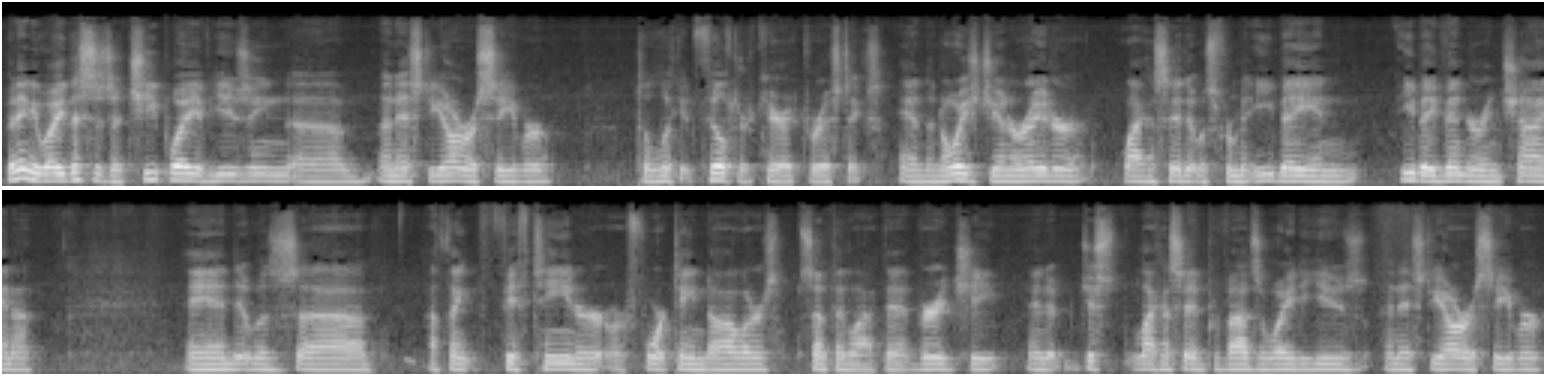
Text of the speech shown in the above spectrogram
But anyway, this is a cheap way of using um, an SDR receiver to look at filter characteristics. And the noise generator, like I said, it was from an eBay and eBay vendor in China and it was uh, I think fifteen or, or fourteen dollars, something like that, very cheap. And it just like I said provides a way to use an SDR receiver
